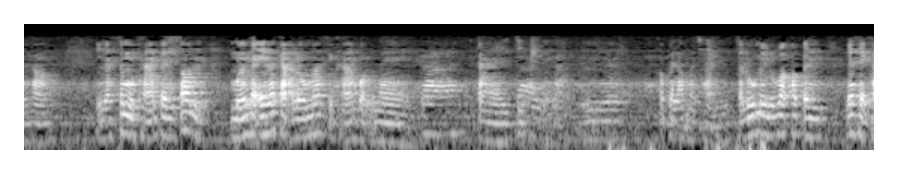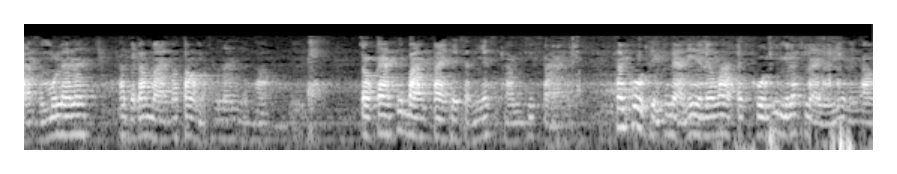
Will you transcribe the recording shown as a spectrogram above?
นะครับนี่นะสมุทฐานเป็นต้น เหมือนกับเอละกะโลมาสิกขาบทแรกายจิตนะครับก็ไปรับมาฉันจะรู้ไม่รู้ว่าเขาเป็นเนื้อเศษขาสมมุติแล้วนะถ้าไปรับมาก็ต้องมาทั้งนั้นนะครับจบการที่บางไปในสัญญาสิกขาบทที่สามท่านพูดถึงขนาดนี้นะว่าตระกูลที่มีลักษณะอย่างนี้นะครับ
